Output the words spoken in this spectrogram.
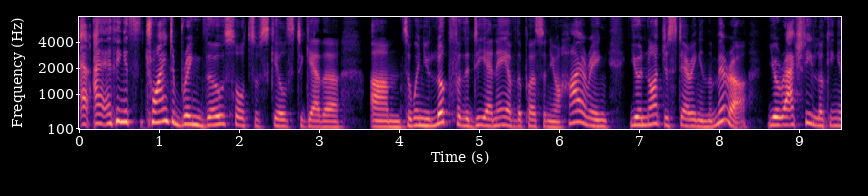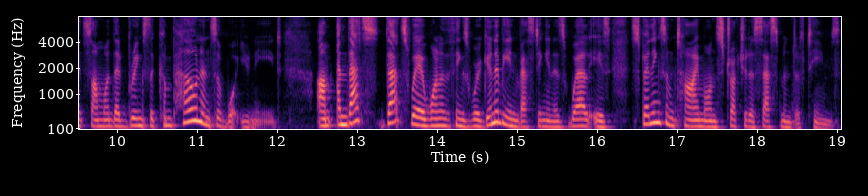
And I think it's trying to bring those sorts of skills together. Um, so when you look for the DNA of the person you're hiring, you're not just staring in the mirror. You're actually looking at someone that brings the components of what you need. Um, and that's that's where one of the things we're going to be investing in as well is spending some time on structured assessment of teams.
